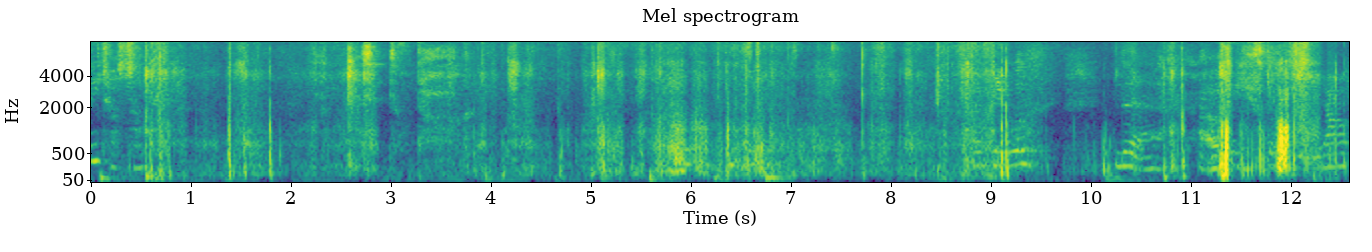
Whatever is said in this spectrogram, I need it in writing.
We just so Okay, well, there. I'll be stuck now.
